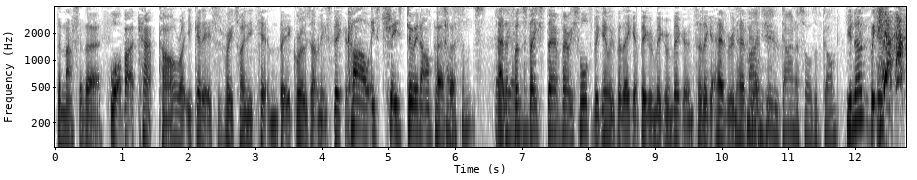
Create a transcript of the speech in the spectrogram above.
the mass of Earth. What about a cat, Karl? Right, you get it. It's a very tiny kitten, but it grows up and it's bigger. Karl, he's tr- he's doing it on purpose. Elephants. baby Elephants, they they're very small to begin with, but they get bigger and bigger and bigger, and so they get heavier and heavier. Mind you, dinosaurs have gone. You know, but you.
